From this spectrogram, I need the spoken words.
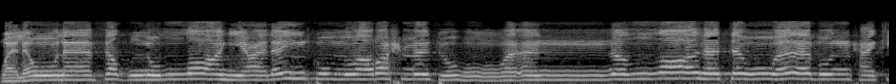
ولولا فضل الله عليكم ورحمته وأن الله تواب حكيم.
